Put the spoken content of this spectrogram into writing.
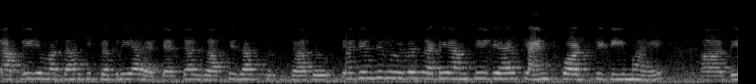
आपली जी मतदानची प्रक्रिया आहे त्याच्या जास्तीत जास्त प्रतिसाद इमर्जन्सी सुविधेसाठी आमची जी आहे क्लाइंट स्क्वॉडची टीम आहे. ते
